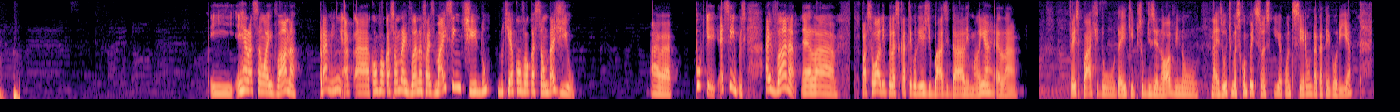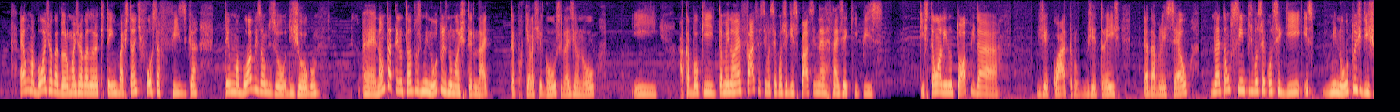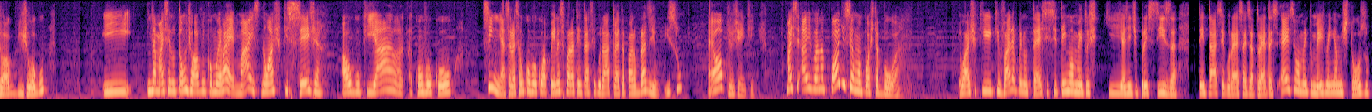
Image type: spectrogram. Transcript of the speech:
E em relação à Ivana, para mim, a, a, convocação da Ivana faz mais sentido do que a convocação da Gil. Ah, por quê? É simples. A Ivana, ela passou ali pelas categorias de base da Alemanha, ela fez parte do, da equipe sub-19 nas últimas competições que aconteceram da categoria. É uma boa jogadora, uma jogadora que tem bastante força física, tem uma boa visão de, de jogo, é, não tá tendo tantos minutos no Manchester United, até porque ela chegou, se lesionou. E acabou que também não é fácil assim você conseguir espaço né, nas equipes que estão ali no top da G4, G3 da WSL. Não é tão simples você conseguir minutos de jogo, de jogo e ainda mais sendo tão jovem como ela é. Mas não acho que seja algo que a convocou Sim, a seleção convocou apenas para tentar segurar a atleta para o Brasil. Isso é óbvio, gente. Mas a Ivana pode ser uma aposta boa. Eu acho que, que vale a pena o teste. Se tem momentos que a gente precisa tentar segurar essas atletas, é esse momento mesmo em amistoso.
